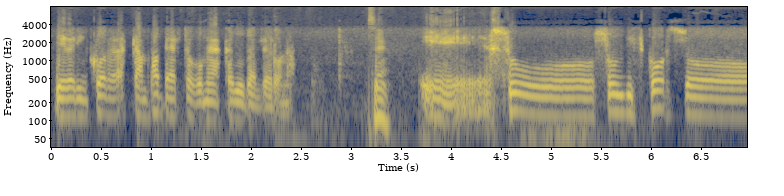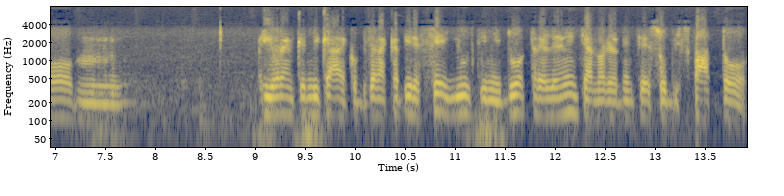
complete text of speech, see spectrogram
deve rincorrere a campo aperto come è accaduto a Verona. Sì. Su, sul discorso mh, io vorrei anche indicare, ecco, bisogna capire se gli ultimi due o tre elementi hanno realmente soddisfatto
